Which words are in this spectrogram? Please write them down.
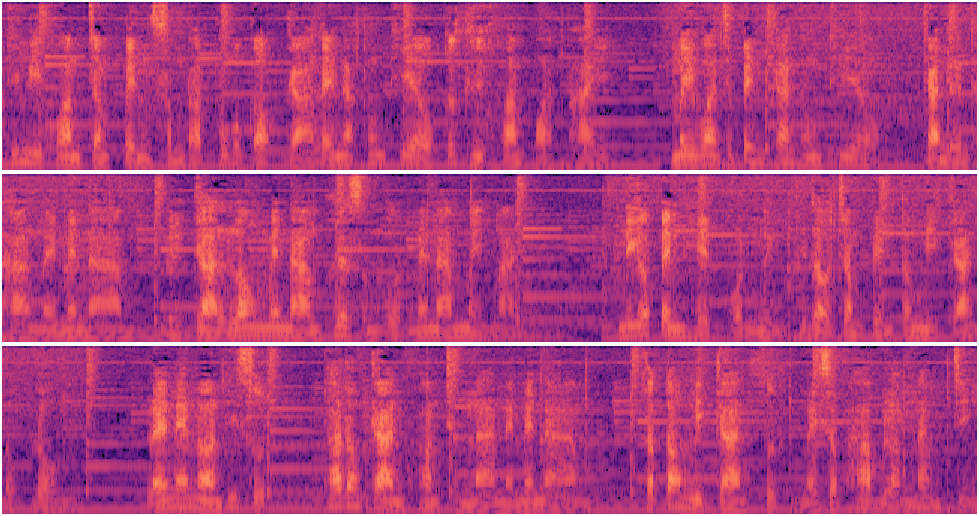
งที่มีความจำเป็นสำหรับผู้ประกอบการและนักท่องเที่ยวก็คือความปลอดภัย ไม่ว่าจะเป็นการท่องเที่ยว การเดินทางในแม่น้ำหรือการล่องแม่น้ำเพื่อสำรวจแม่น้ำใหม่ ๆ นี่ก็เป็นเหตุผลหนึ่งที่เราจำเป็นต้องมีการอบรม และแน่นอนที่สุด ถ้าต้องการความชำนาญในแม่น้ำก็ต้องมีการฝึกในสภาพลำน้ำจริง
